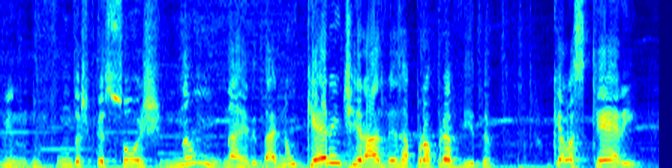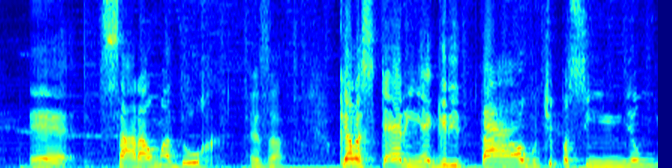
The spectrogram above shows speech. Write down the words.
no fundo as pessoas não, na realidade, não querem tirar às vezes a própria vida. O que elas querem é, sarar uma dor. Exato. O que elas querem é gritar algo tipo assim, eu,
